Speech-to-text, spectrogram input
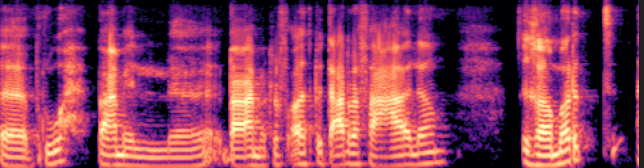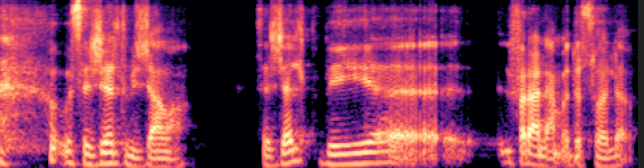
آه، بروح بعمل آه، بعمل رفقات بتعرف على عالم. غامرت وسجلت بالجامعة. سجلت بالفرع اللي عم أدرسه هلأ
